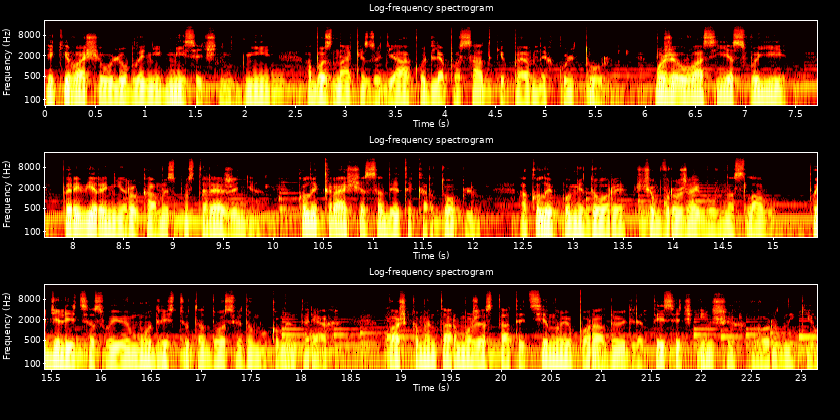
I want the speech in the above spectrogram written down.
Які ваші улюблені місячні дні або знаки зодіаку для посадки певних культур? Може, у вас є свої, перевірені роками спостереження, коли краще садити картоплю, а коли помідори, щоб врожай був на славу? Поділіться своєю мудрістю та досвідом у коментарях. Ваш коментар може стати цінною порадою для тисяч інших городників.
